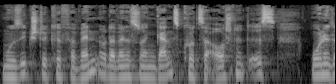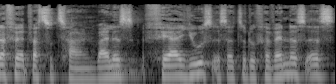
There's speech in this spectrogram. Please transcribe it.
Musikstücke verwenden oder wenn es nur ein ganz kurzer Ausschnitt ist, ohne dafür etwas zu zahlen, weil es Fair Use ist. Also du verwendest es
